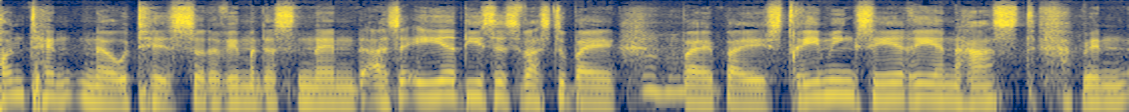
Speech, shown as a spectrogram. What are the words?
Content Notice oder wie man das nennt. Also eher dieses, was du bei, mhm. bei, bei Streaming-Serien hast. Wenn,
